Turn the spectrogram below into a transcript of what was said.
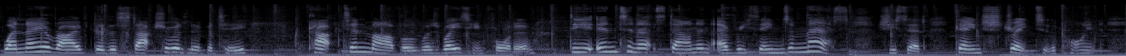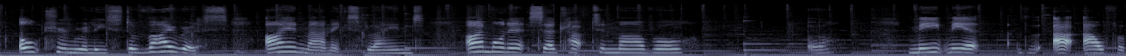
When they arrived at the Statue of Liberty, Captain Marvel was waiting for them. The internet's down and everything's a mess, she said, getting straight to the point. Ultron released a virus. Iron Man explained. I'm on it, said Captain Marvel. Uh, meet me at, at Alpha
